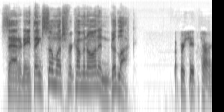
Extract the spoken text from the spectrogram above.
Saturday. Thanks so much for coming on and good luck. Appreciate the time.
